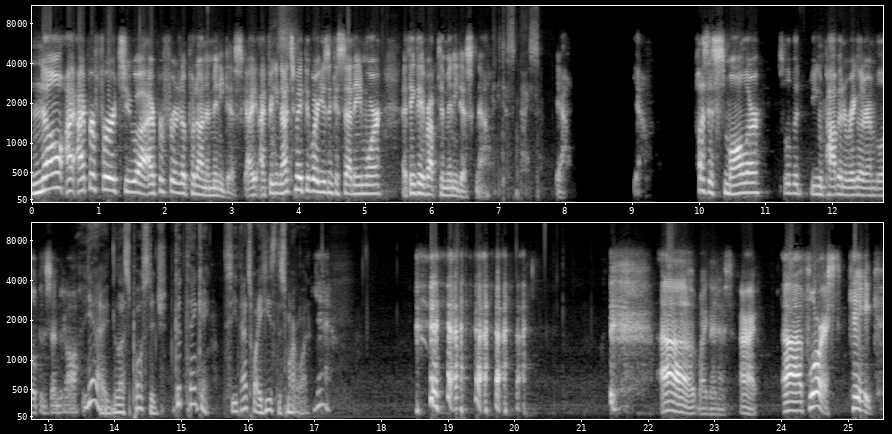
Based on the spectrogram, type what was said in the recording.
No, I, I prefer to uh, I prefer to put on a mini disc. I, I figure not too many people are using cassette anymore. I think they've up to mini disc now. Mini disc, nice. Yeah, yeah. Plus, it's smaller. It's a little bit. You can pop in a regular envelope and send it off. Yeah, less postage. Good thinking. See, that's why he's the smart one. Yeah. oh my goodness! All right, uh, florist, cake,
